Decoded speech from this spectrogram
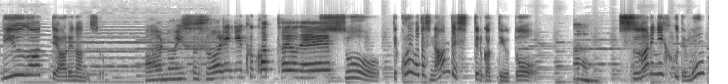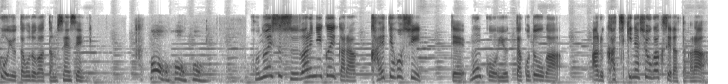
理由があってあれなんですよあの椅子座りにくかったよね。そうでこれ私なんで知ってるかっていうとうん。座りにくくて文句を言ったことがあったの先生にほうほうほう。この椅子座りにくいから変えてほしいって文句を言ったことがある勝ち気な小学生だったから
